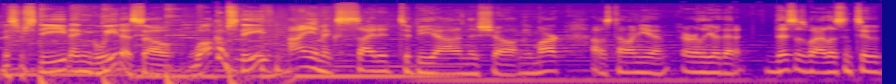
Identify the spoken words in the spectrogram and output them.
Mr. Steve Anguita. So welcome, Steve. I am excited to be out on this show. I mean, Mark, I was telling you earlier that this is what I listen to.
